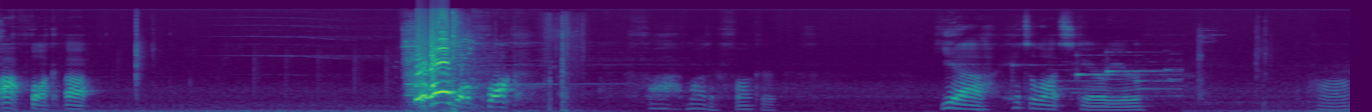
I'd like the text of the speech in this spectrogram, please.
Ah, fuck. Uh. Oh, fuck! Fuck, motherfucker. Yeah, it's a lot scarier. Huh?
